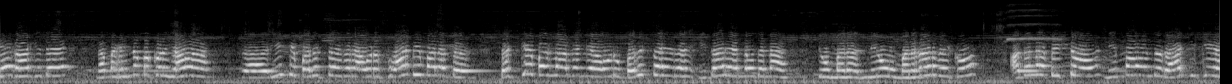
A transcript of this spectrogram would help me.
ಹೇಗಾಗಿದೆ? ನಮ್ಮ ಹೆಣ್ಣು ಮಕ್ಕಳು ಯಾವ ರೀತಿ ಬದುಕ್ತಾ ಇದ್ದಾರೆ, ಅವರ ಸ್ವಾಭಿಮಾನದ ಧಕ್ಕೆ ಬರಲಾರ್ದಂಗೆ ಅವರು ಬದುಕ್ತಾ ಇದ್ದಾರೆ ಅನ್ನೋದನ್ನ ನೀವು ಮನ ನೀವು ಮನಗಾಡಬೇಕು. ಅದನ್ನ ಬಿಟ್ಟು ನಿಮ್ಮ ಒಂದು ರಾಜಕೀಯ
